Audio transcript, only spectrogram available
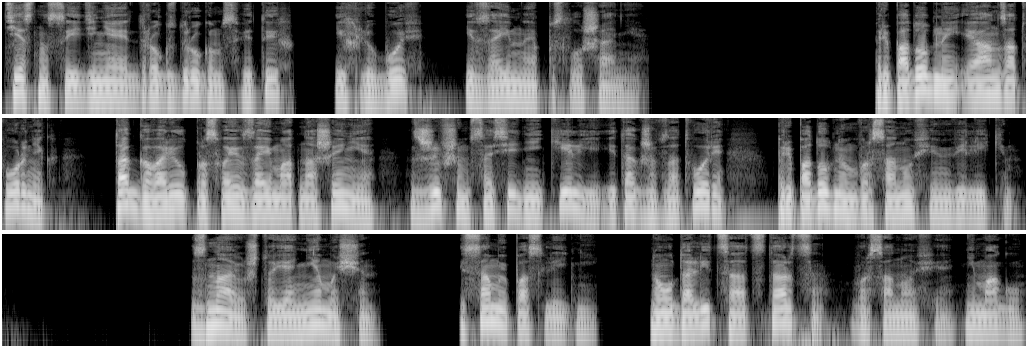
тесно соединяет друг с другом святых их любовь и взаимное послушание. Преподобный Иоанн Затворник так говорил про свои взаимоотношения с жившим в соседней келье и также в затворе преподобным Варсануфием Великим. «Знаю, что я немощен и самый последний, но удалиться от старца, Варсонофия, не могу,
